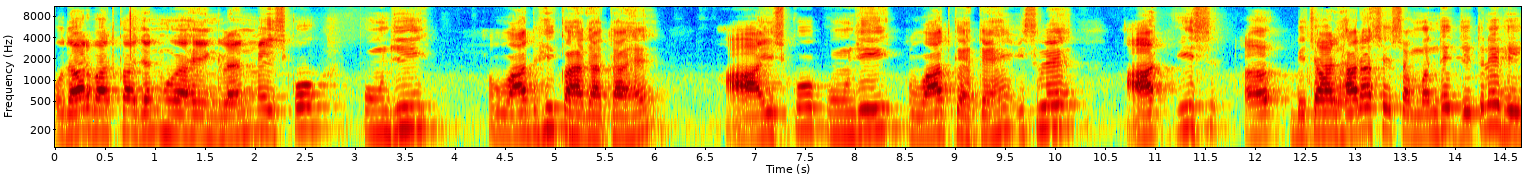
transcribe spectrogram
उदारवाद का जन्म हुआ है इंग्लैंड में। इसको पूंजीवाद भी कहा जाता है। आ, इसको पूंजीवाद कहते हैं। इसलिए इस विचारधारा से संबंधित जितने भी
